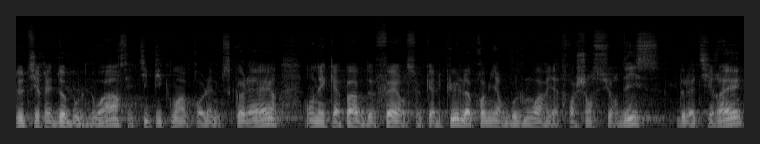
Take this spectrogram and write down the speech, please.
de tirer deux boules noires? C'est typiquement un problème scolaire. On est capable de faire ce calcul. La première boule noire, il y a trois chances sur dix de la tirer.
